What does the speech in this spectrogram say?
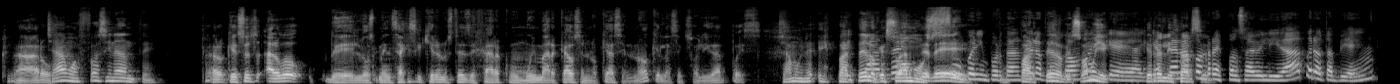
Claro. Chamo, es fascinante. Claro, que eso es algo de los mensajes que quieren ustedes dejar como muy marcados en lo que hacen, ¿no? Que la sexualidad, pues. Chamo, es- es parte de lo que somos. de- Súper importante parte de lo que somos y que hay que, hacerlo con responsabilidad, pero también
